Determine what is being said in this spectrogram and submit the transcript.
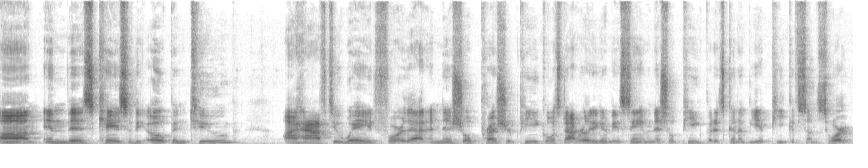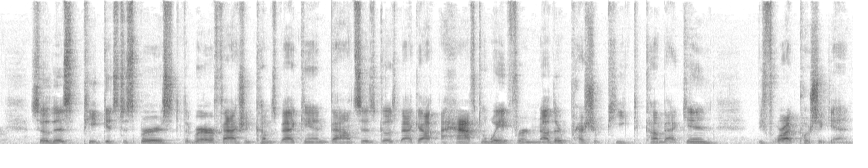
Um, in this case of the open tube, I have to wait for that initial pressure peak. Well, it's not really going to be the same initial peak, but it's going to be a peak of some sort. So this peak gets dispersed, the rarefaction comes back in, bounces, goes back out. I have to wait for another pressure peak to come back in before I push again,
